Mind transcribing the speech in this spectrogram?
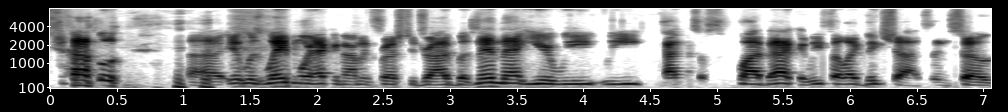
so uh, it was way more economic for us to drive. But then that year, we we got to fly back, and we felt like big shots. And so,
